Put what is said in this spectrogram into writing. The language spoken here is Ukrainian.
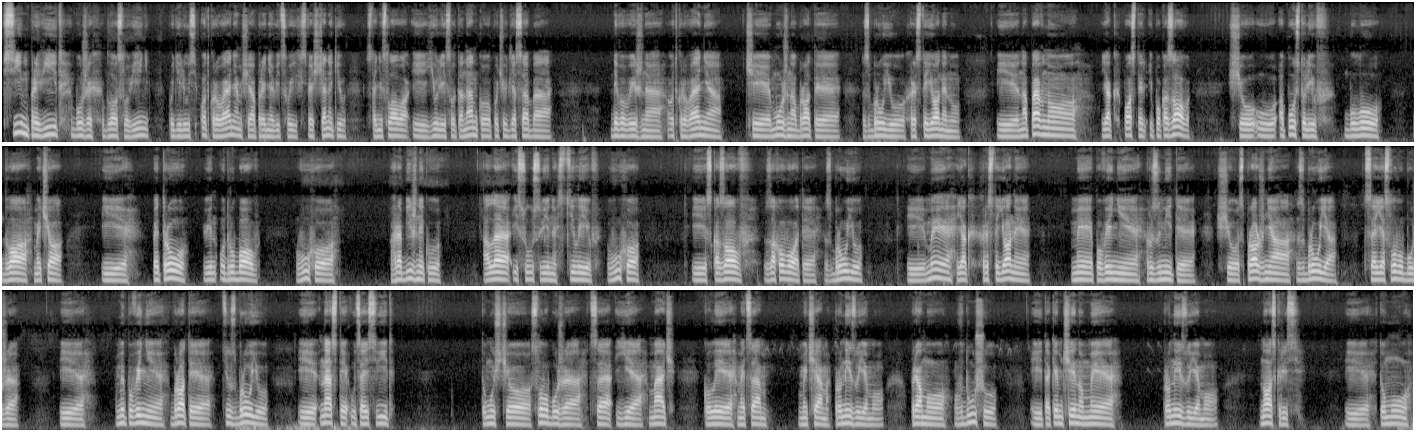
Всім привіт, Божих благословінь. Поділюсь откровенням, що я прийняв від своїх священиків Станіслава і Юлії Слотаненко. Почув для себе дивовижне откровення, чи можна брати зброю християнину. І напевно, як постель і показав, що у апостолів було два меча. І Петру він одрубав вухо грабіжнику, але Ісус він зцілив вухо і сказав заховати зброю. І ми, як християни, ми повинні розуміти, що справжня зброя це є Слово Боже. І ми повинні брати цю зброю і нести у цей світ, тому що Слово Боже це є меч, коли ми цим мечем пронизуємо прямо в душу, і таким чином ми пронизуємо наскрізь. І тому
